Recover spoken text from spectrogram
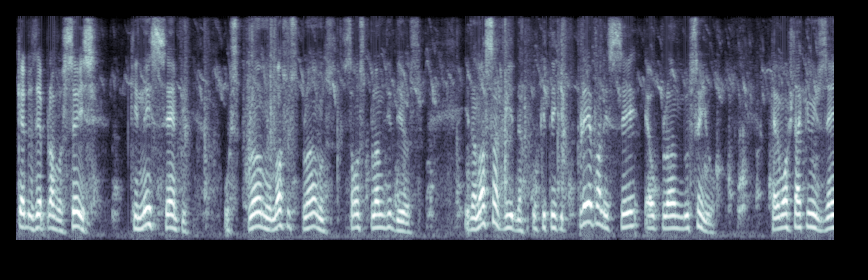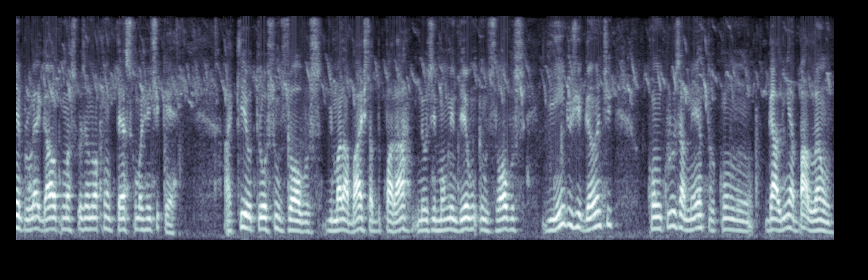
Quer dizer para vocês que nem sempre os planos, nossos planos, são os planos de Deus. E na nossa vida, o que tem que prevalecer é o plano do Senhor. Quero mostrar aqui um exemplo legal, como as coisas não acontecem como a gente quer. Aqui eu trouxe uns ovos de Marabá, estado do Pará. Meus irmãos me deu uns ovos de índio gigante com um cruzamento com galinha balão.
